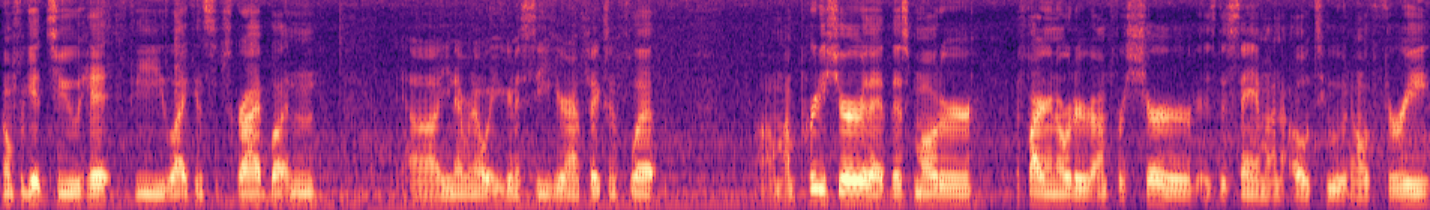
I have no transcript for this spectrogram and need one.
Don't forget to hit the like and subscribe button. Uh, you never know what you're going to see here on Fix and Flip. Um, I'm pretty sure that this motor the firing order I'm for sure is the same on 02 and 03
